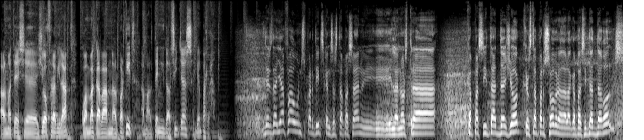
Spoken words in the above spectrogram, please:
el mateix Jofre Vilà quan va acabar el partit. Amb el tècnic dels Sitges vam parlar. Des de ja fa uns partits que ens està passant i, i la nostra capacitat de joc està per sobre de la capacitat de gols,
